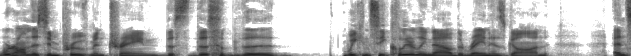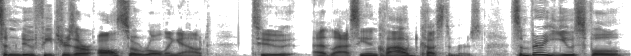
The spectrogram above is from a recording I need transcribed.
We're on this improvement train. This, this, the, we can see clearly now the rain has gone, and some new features are also rolling out to Atlassian Cloud customers. Some very useful,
